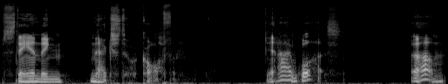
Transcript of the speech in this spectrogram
standing next to a coffin. And I was. Um,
